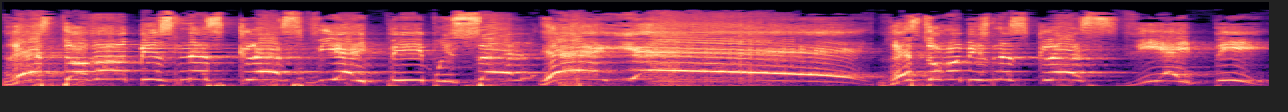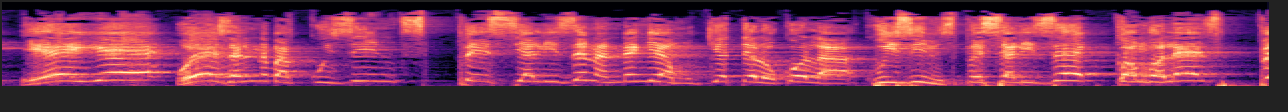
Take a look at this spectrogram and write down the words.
restaurant business class vip bruxelles yeah, yeah! restaurant business class vip yeah, yeah! oyo ezali na bacuisine specialise na ndenge ya mukie te lokola cuisine specialise congolaise pe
